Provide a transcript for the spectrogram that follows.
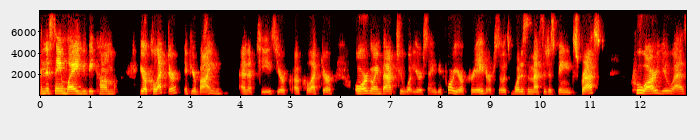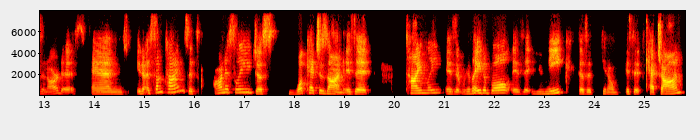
In the same way, you become you're a collector if you're buying NFTs, you're a collector, or going back to what you were saying before, you're a creator. So it's what is the message that's being expressed? Who are you as an artist? And you know, sometimes it's honestly just what catches on? Is it timely? Is it relatable? Is it unique? Does it, you know, is it catch on?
